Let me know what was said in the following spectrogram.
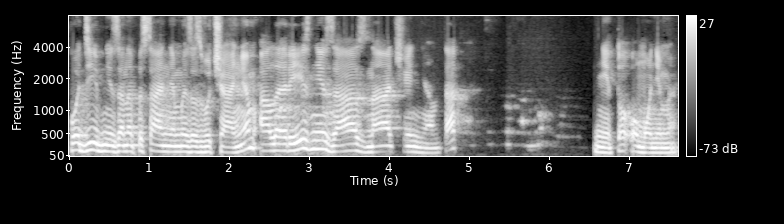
подібні за написанням і за звучанням, але різні за значенням. Так? Ні, то омоніми.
